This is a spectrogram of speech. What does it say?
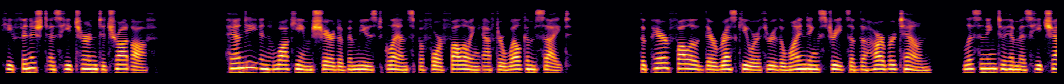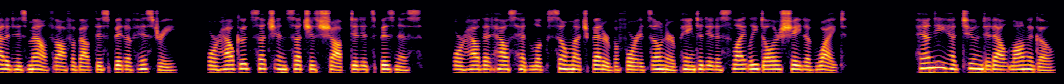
he finished as he turned to trot off. Handy and Joachim shared a bemused glance before following after welcome sight. The pair followed their rescuer through the winding streets of the harbour town, listening to him as he chatted his mouth off about this bit of history, or how good such and such's shop did its business, or how that house had looked so much better before its owner painted it a slightly duller shade of white. Handy had tuned it out long ago,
